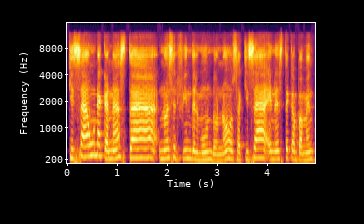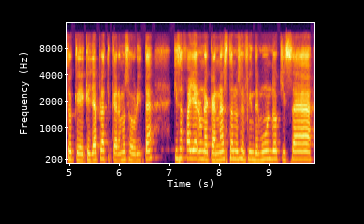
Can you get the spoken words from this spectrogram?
quizá una canasta no es el fin del mundo, ¿no? O sea, quizá en este campamento que, que ya platicaremos ahorita, quizá fallar una canasta no es el fin del mundo, quizá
